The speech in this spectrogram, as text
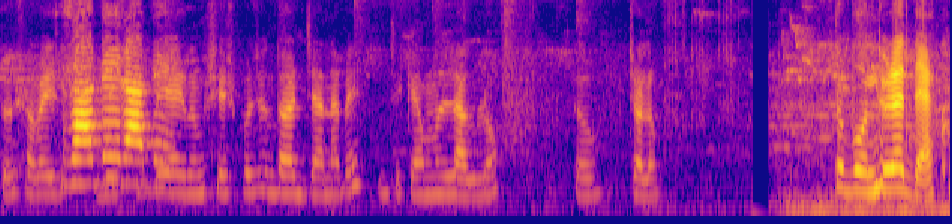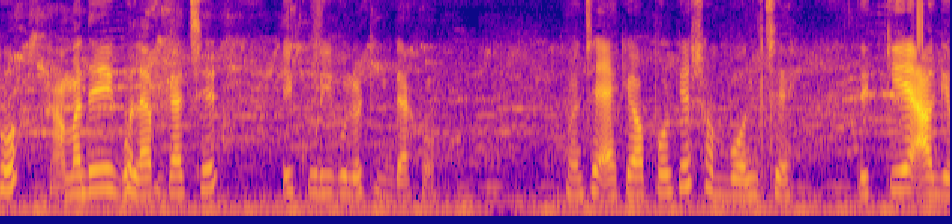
তো সবাই একদম শেষ পর্যন্ত আর জানাবে যে কেমন লাগল। তো চলো। তো বন্ধুরা দেখো আমাদের এই গোলাপ গাছের এই কুড়িগুলো ঠিক দেখো। হচ্ছে একে অপরকে সব বলছে যে কে আগে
